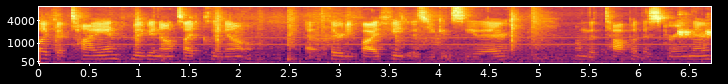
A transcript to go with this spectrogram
Like a tie-in, maybe an outside clean out at 35 feet as you can see there on the top of the screen there.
